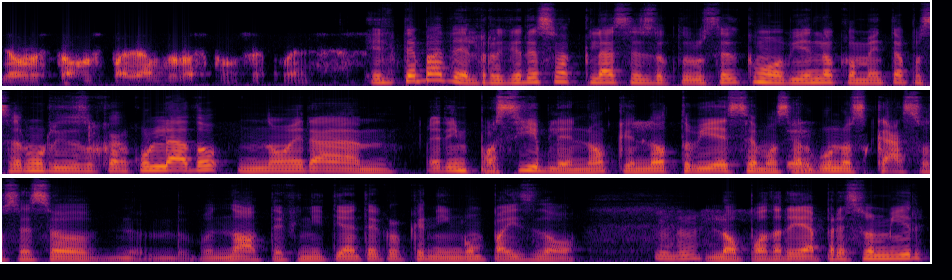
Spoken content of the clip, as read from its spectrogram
y ahora estamos pagando las consecuencias. El tema del regreso a clases, doctor, usted como bien lo comenta, pues era un riesgo calculado, no era, era imposible, ¿no? Que no tuviésemos algunos casos, eso, pues, no, definitivamente creo que ningún país lo, lo podría presumir,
